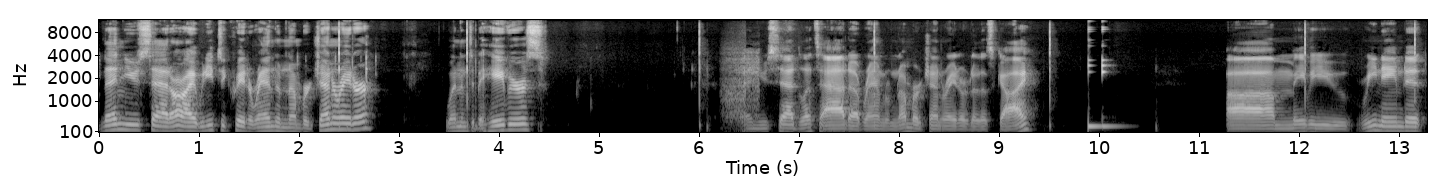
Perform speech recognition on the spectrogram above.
Then you said, all right, we need to create a random number generator. Went into behaviors. And you said, let's add a random number generator to this guy. Um, maybe you renamed it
